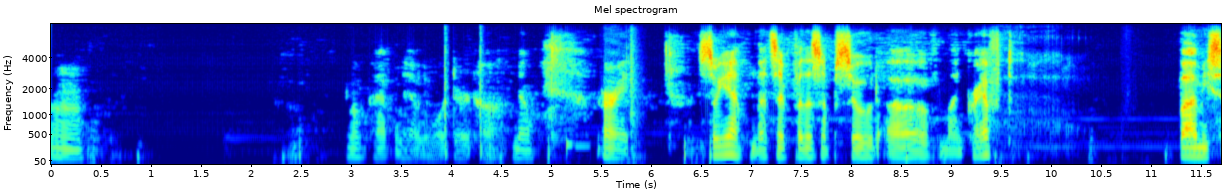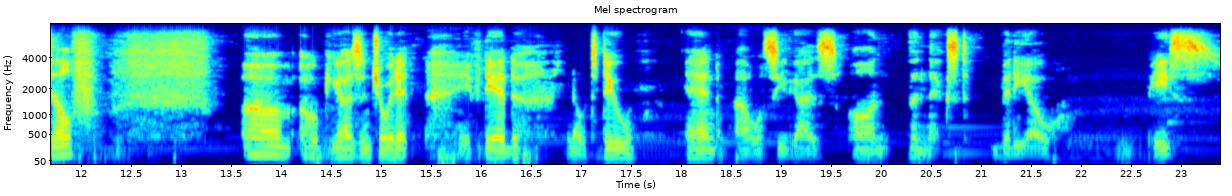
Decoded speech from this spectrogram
Hmm. I don't happen to have any more dirt, huh? No. Alright. So yeah, that's it for this episode of Minecraft. By myself. Um, I hope you guys enjoyed it. If you did, you know what to do. And I will see you guys on the next video. Peace.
